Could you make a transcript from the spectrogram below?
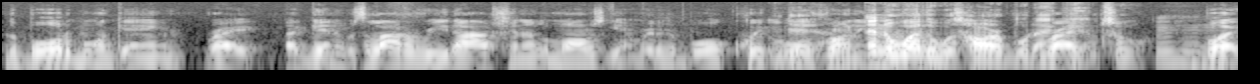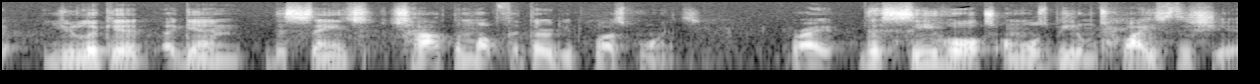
the Baltimore game, right? Again, it was a lot of read option, and Lamar was getting rid of the ball quick yeah. or running. And the weather it. was horrible that right. game too. Mm-hmm. But you look at again, the Saints chopped them up for thirty plus points, right? The Seahawks almost beat them twice this year.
